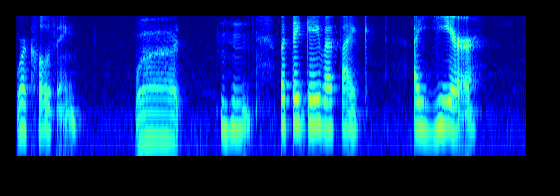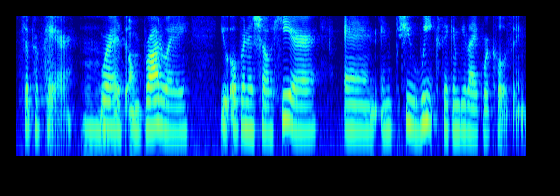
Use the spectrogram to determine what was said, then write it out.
we're closing. What? hmm But they gave us like a year to prepare. Whereas on Broadway, you open a show here, and in two weeks they can be like, "We're closing."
